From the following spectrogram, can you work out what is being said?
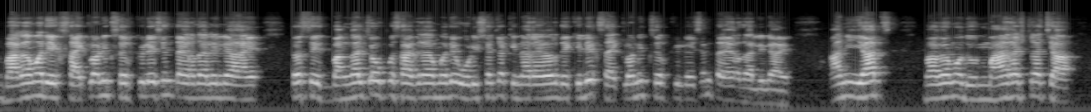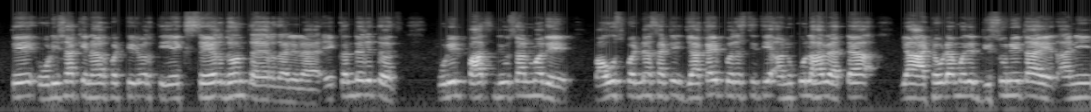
भागामध्ये एक सायक्लॉनिक सर्क्युलेशन तयार झालेले आहे. तसेच बंगालच्या उपसागरामध्ये ओडिशाच्या किनाऱ्यावर देखील एक सायक्लॉनिक सर्क्युलेशन तयार झालेले आहे. आणि याच भागामधून महाराष्ट्राच्या ते ओडिशा किनारपट्टीवरती एक सेअर झोन तयार झालेला आहे. एकंदरीतच पुढील पाच दिवसांमध्ये पाऊस पडण्यासाठी ज्या काही परिस्थिती अनुकूल हव्या त्या या आठवड्यामध्ये दिसून येत आहेत. आणि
